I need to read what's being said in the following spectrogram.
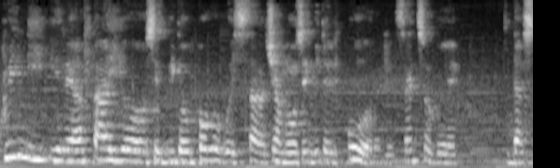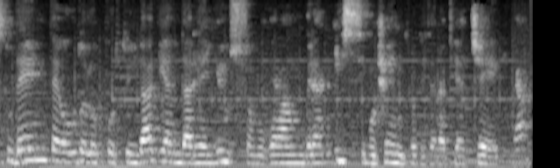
Quindi in realtà io ho seguito un po' questa, diciamo, ho seguito il cuore, nel senso che da studente ho avuto l'opportunità di andare a Houston, che era un grandissimo centro di terapia genica,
